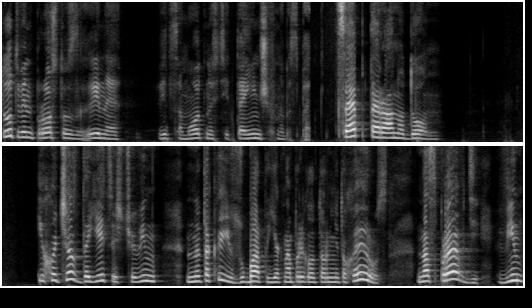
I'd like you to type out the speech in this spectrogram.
Тут він просто згине від самотності та інших небезпек. Це птеранодон. І хоча здається, що він не такий зубатий, як, наприклад, орнітохейрус, насправді він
